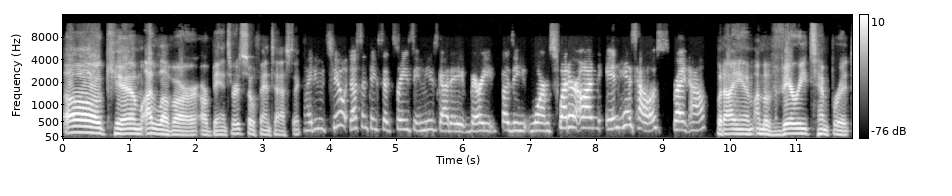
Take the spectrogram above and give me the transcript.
Oh, Kim, I love our our banter. It's so fantastic. I do too. Justin thinks it's freezing. He's got a very fuzzy, warm sweater on in his house right now. But I am I'm a very temperate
